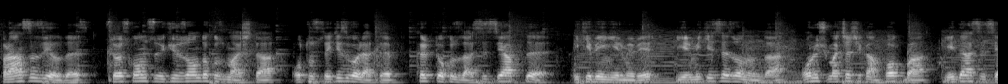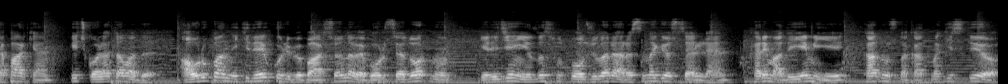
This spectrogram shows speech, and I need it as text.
Fransız Yıldız söz konusu 219 maçta 38 gol atıp 49 da asist yaptı. 2021-22 sezonunda 13 maça çıkan Pogba 7 asist yaparken hiç gol atamadı. Avrupa'nın iki dev kulübü Barcelona ve Borussia Dortmund geleceğin yıldız futbolcuları arasında gösterilen Karim Adeyemi'yi kadrosuna katmak istiyor.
